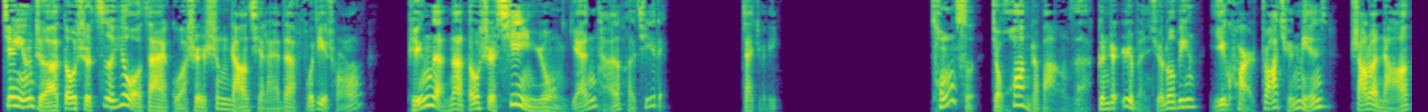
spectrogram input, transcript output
经营者都是自幼在果市生长起来的伏地虫，凭的那都是信用、言谈和机灵。再举例，从此就晃着膀子跟着日本巡逻兵一块抓群民、杀乱党，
